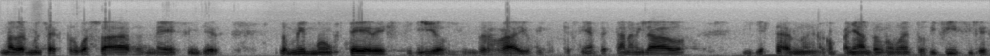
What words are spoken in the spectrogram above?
mandaron mensajes por WhatsApp, en Messenger, los mismos ustedes, chiquillos de la radio, que, siempre están a mi lado y que están acompañando en momentos difíciles.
